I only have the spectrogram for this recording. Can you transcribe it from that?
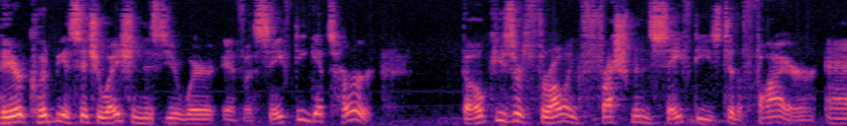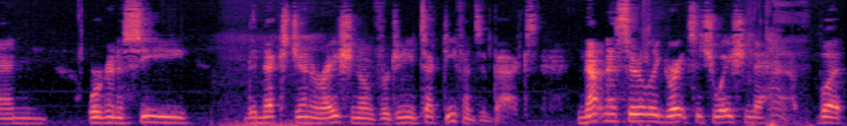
There could be a situation this year where if a safety gets hurt, the Hokies are throwing freshman safeties to the fire, and we're going to see the next generation of Virginia Tech defensive backs. Not necessarily a great situation to have, but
